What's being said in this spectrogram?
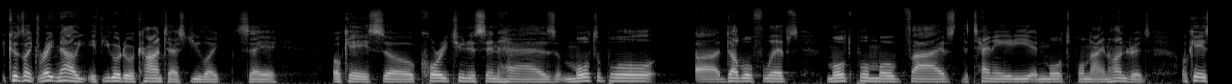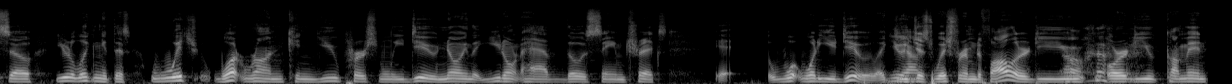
because like right now, if you go to a contest, you like say, okay, so Corey Tunison has multiple uh, double flips, multiple Mob fives, the 1080, and multiple 900s. Okay, so you're looking at this. Which what run can you personally do, knowing that you don't have those same tricks? Eh, What what do you do? Like, You do you have- just wish for him to fall, or do you, Oh. or do you come in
